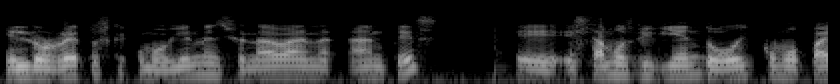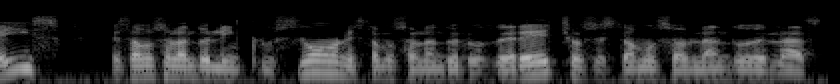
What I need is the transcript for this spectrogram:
en los retos que, como bien mencionaban antes, eh, estamos viviendo hoy como país. Estamos hablando de la inclusión, estamos hablando de los derechos, estamos hablando de las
